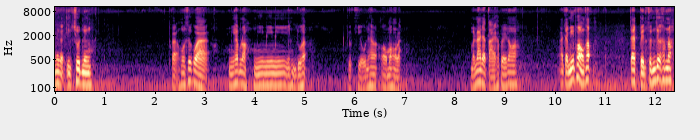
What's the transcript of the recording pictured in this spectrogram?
นี่ก็อีกชุดหนึ่ง ก็รู้สึกว่ามีครับเนาะมีมีมีดูครับเขียวๆนะครับออกมาของละมันน่าจะตายครับเลยน้องเนาะอาจจะมีพองครับ แต่เป็นส่วนเยอะครับเนาะ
